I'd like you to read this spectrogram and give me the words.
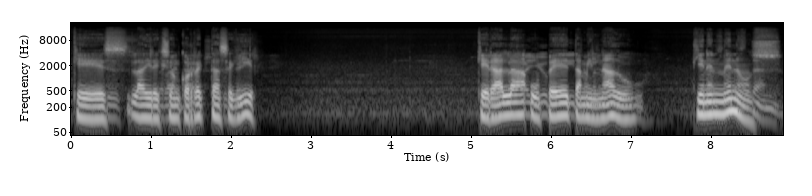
que es la dirección correcta a seguir. Kerala, UP, Tamil Nadu tienen menos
